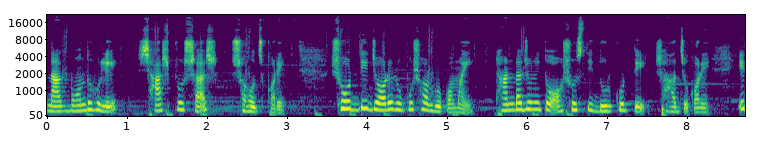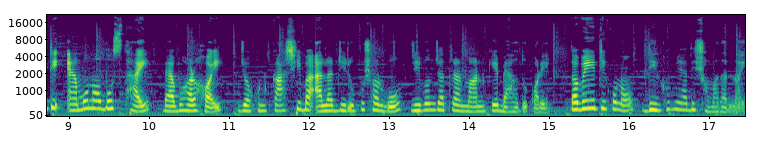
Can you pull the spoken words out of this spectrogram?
নাক বন্ধ হলে শ্বাস প্রশ্বাস সহজ করে। সর্দি, জ্বরের উপসর্গ কমায়। ঠান্ডাজনিত অস্বস্তি দূর করতে সাহায্য করে। এটি এমন অবস্থায় ব্যবহার হয় যখন কাশি বা অ্যালার্জির উপসর্গ জীবনযাত্রার মানকে ব্যাহত করে। তবে এটি কোনো দীর্ঘমেয়াদী সমাধান নয়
